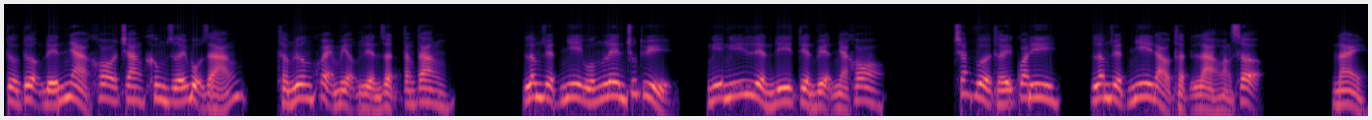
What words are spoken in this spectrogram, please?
Tưởng tượng đến nhà kho trang không dưới bộ dáng, thẩm lương khỏe miệng liền giật tăng tăng. Lâm Duyệt Nhi uống lên chút thủy, nghĩ nghĩ liền đi tiền viện nhà kho. Chắc vừa thấy qua đi, Lâm Duyệt Nhi đảo thật là hoảng sợ. Này,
